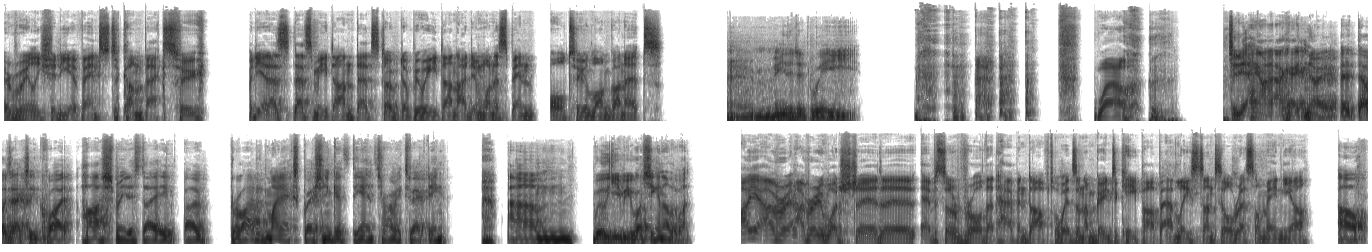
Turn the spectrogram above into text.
a really shitty event to come back to. But yeah, that's that's me done. That's WWE done. I didn't want to spend all too long on it. Uh, neither did we. wow. So hang on. Okay, no, uh, that was actually quite harsh of me to say. Uh, provided my next question gets the answer I'm expecting. Um, will you be watching another one? Oh yeah, I've, alre- I've already watched uh, the episode of Raw that happened afterwards, and I'm going to keep up at least until WrestleMania. Oh,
